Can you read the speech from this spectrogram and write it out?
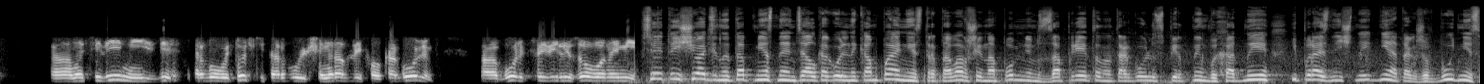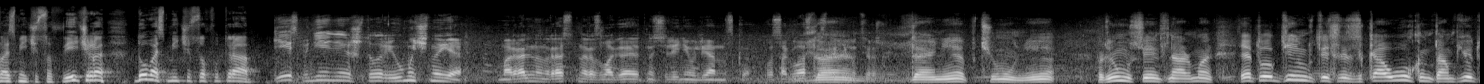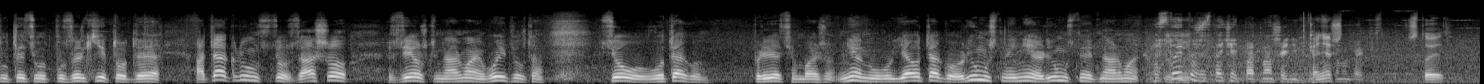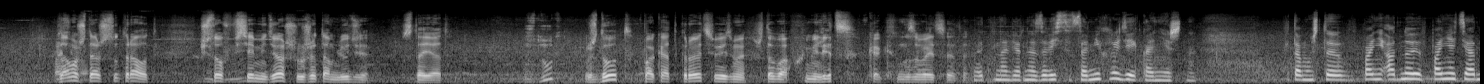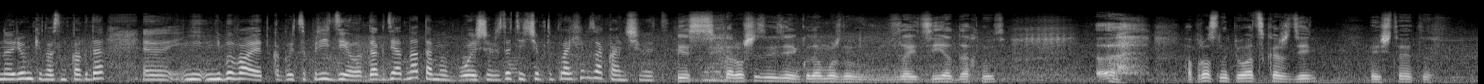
населения и здесь торговые точки, торгующие на разлив алкоголем, э, более цивилизованный мир. Все это еще один этап местной антиалкогольной кампании, стартовавшей, напомним, с запрета на торговлю спиртным в выходные и праздничные дни, а также в будни с 8 часов вечера до 8 часов утра. Есть мнение, что рюмочные морально-нравственно разлагают население Ульяновска. Вы согласны Да, да не, почему не? Рюмочный это нормально. Это вот где-нибудь, если за кауком там пьют вот эти вот пузырьки, то да. А так рюмочный, что, зашел с девушкой нормально, выпил там. Все, вот так вот. Привет всем большой. Не, ну я вот так говорю, рюмочный, не, рюмочный это нормально. Ну стоит ужесточать по отношению к Конечно. Стоит. Потому что даже с утра вот часов в 7 идешь, уже там люди стоят. Ждут? Ждут, пока откроются ведьмы, чтобы обхмелиться, как называется это. Это, наверное, зависит от самих людей, конечно. Потому что в поня- одной, в понятии одной рюмки у нас никогда э, не, не бывает, как говорится, предела. Да, где одна, там и больше. В результате чем-то плохим заканчивается. Есть хорошие заведения, куда можно зайти и отдохнуть. А просто напиваться каждый день, я считаю, это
